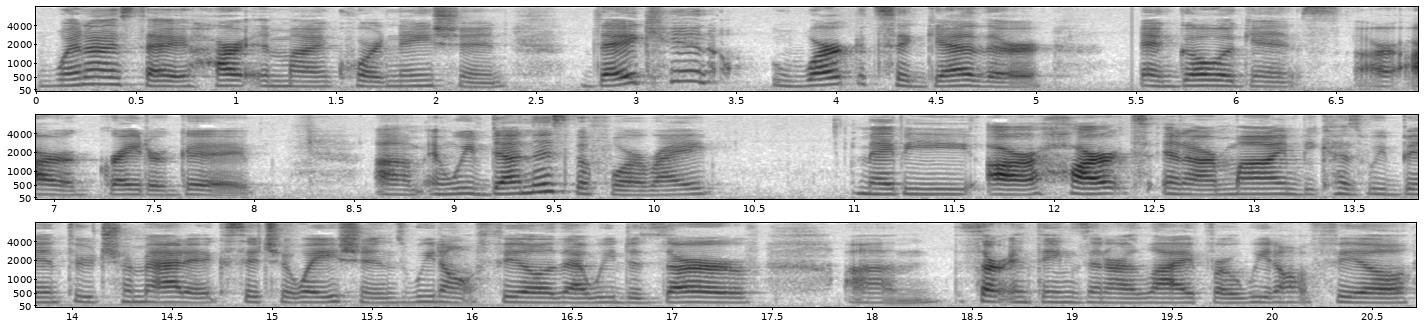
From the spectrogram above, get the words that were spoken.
when I say heart and mind coordination, they can work together and go against our, our greater good. Um, and we've done this before, right? maybe our heart and our mind, because we've been through traumatic situations, we don't feel that we deserve um, certain things in our life, or we don't feel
